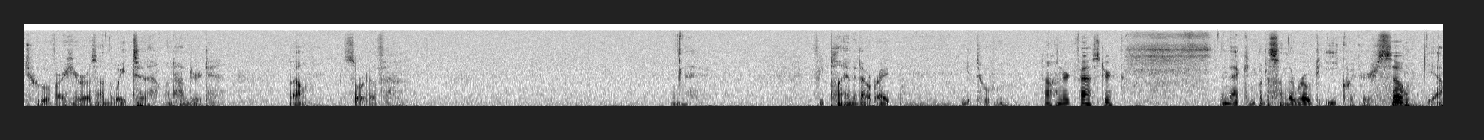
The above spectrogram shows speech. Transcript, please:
two of our heroes on the way to 100. Well, sort of. If we plan it out right, we can get two of them to 100 faster. And that can put us on the road to E quicker. So, yeah.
